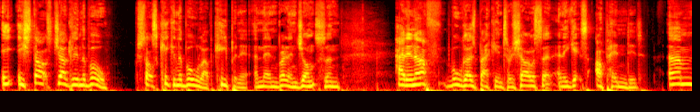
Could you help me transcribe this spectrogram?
he, he starts juggling the ball, starts kicking the ball up, keeping it, and then Brennan Johnson had enough. The ball goes back into Richarlison, and he gets upended. Um,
